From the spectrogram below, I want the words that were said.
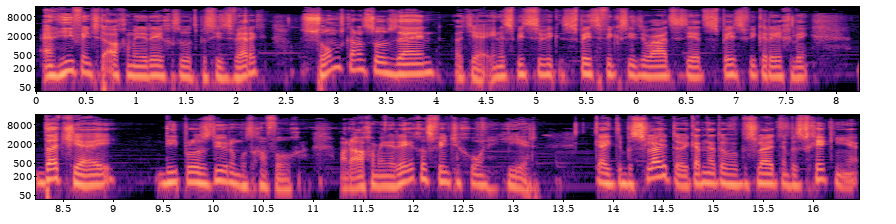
En hier vind je de algemene regels hoe het precies werkt. Soms kan het zo zijn dat jij in een specifieke, specifieke situatie zit, een specifieke regeling, dat jij die procedure moet gaan volgen. Maar de algemene regels vind je gewoon hier. Kijk, de besluiten, ik had het net over besluiten en beschikkingen.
